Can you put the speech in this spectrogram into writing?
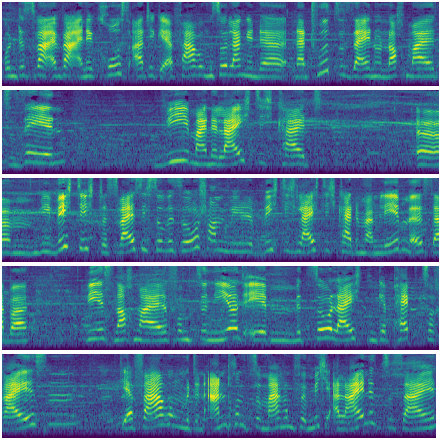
Und es war einfach eine großartige Erfahrung, so lange in der Natur zu sein und nochmal zu sehen, wie meine Leichtigkeit, ähm, wie wichtig, das weiß ich sowieso schon, wie wichtig Leichtigkeit in meinem Leben ist, aber wie es nochmal funktioniert, eben mit so leichtem Gepäck zu reisen, die Erfahrung mit den anderen zu machen, für mich alleine zu sein,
